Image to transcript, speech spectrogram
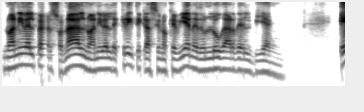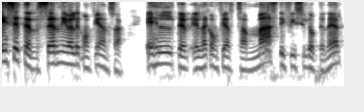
no a nivel personal, no a nivel de crítica, sino que viene de un lugar del bien. Ese tercer nivel de confianza es, la confianza más difícil de obtener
